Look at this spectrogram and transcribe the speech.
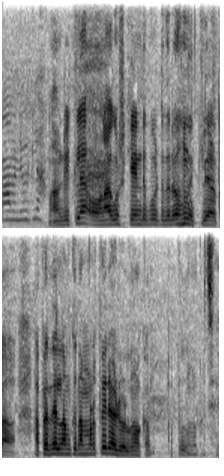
മാമന്റെ വീട്ടിലാ. ഓണാഘോഷിക്കേണ്ടി പോയിട്ട് ഇതുവരെ വന്നിട്ടില്ല കേട്ടോ. അപ്പോൾ എന്തായാലും നമുക്ക് നമ്മുടെ പരിപാടികൾ നോക്കാം. അപ്പോൾ ഒന്ന് പിടിച്ചേ.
